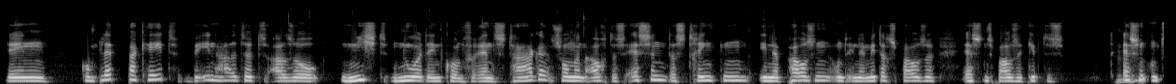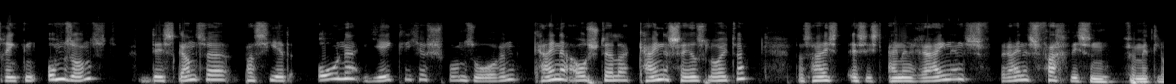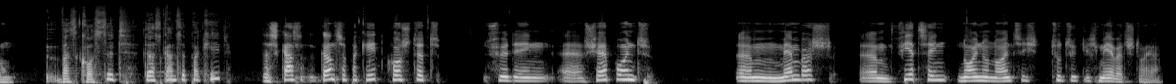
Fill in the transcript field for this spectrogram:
Den Komplettpaket beinhaltet also nicht nur den Konferenztage, sondern auch das Essen, das Trinken in der Pausen und in der Mittagspause, Essenspause gibt es mhm. Essen und Trinken umsonst. Das Ganze passiert ohne jegliche Sponsoren, keine Aussteller, keine Salesleute. Das heißt, es ist eine reines, reines Fachwissenvermittlung. Was kostet das ganze Paket? Das ganze Paket kostet für den äh, SharePoint ähm, Members ähm, 14,99 zuzüglich Mehrwertsteuer.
